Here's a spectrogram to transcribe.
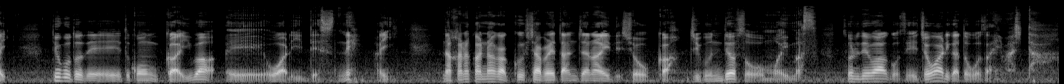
はい。ということで、えっ、ー、と、今回は、えー、終わりですね。はい。なかなか長く喋れたんじゃないでしょうか。自分ではそう思います。それではご清聴ありがとうございました。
